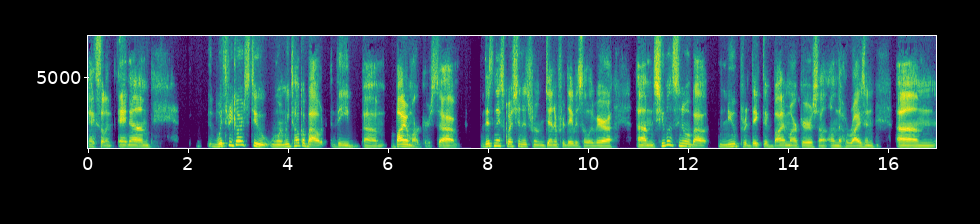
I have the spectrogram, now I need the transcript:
Excellent. And um, with regards to when we talk about the um, biomarkers, uh, this next question is from Jennifer Davis Oliveira. Um, she wants to know about new predictive biomarkers on, on the horizon. Um,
